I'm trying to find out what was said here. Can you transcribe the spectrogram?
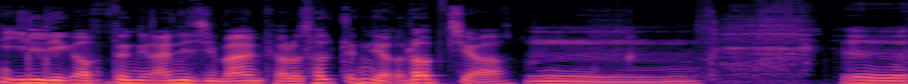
일리가 없는 건 아니지만 별로 설득력은 없죠. 음. 그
